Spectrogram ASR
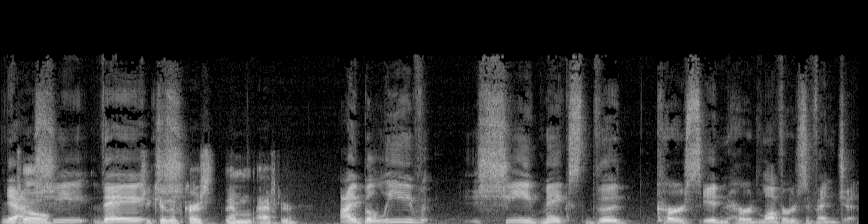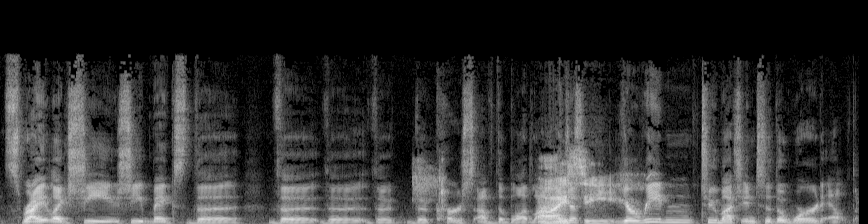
Yeah, So, she they She could have cursed him after. I believe she makes the curse in her lover's vengeance, right? Like she she makes the the the the the curse of the bloodline. I just- see. You're reading too much into the word elder.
